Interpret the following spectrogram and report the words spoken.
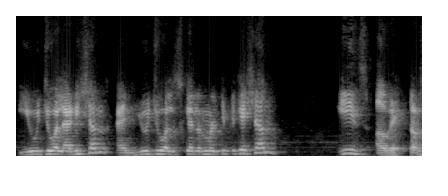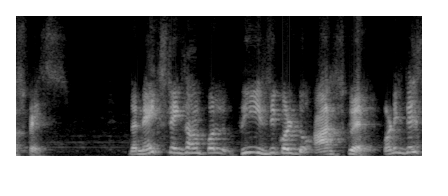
usual addition and usual scalar multiplication is a vector space. The next example, V is equal to R square. What is this?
